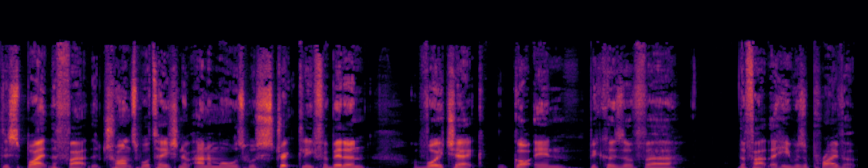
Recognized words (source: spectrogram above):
Despite the fact that transportation of animals was strictly forbidden, Wojciech got in because of uh, the fact that he was a private.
